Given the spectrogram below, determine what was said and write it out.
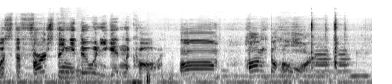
what's the first thing you do when you get in the car?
